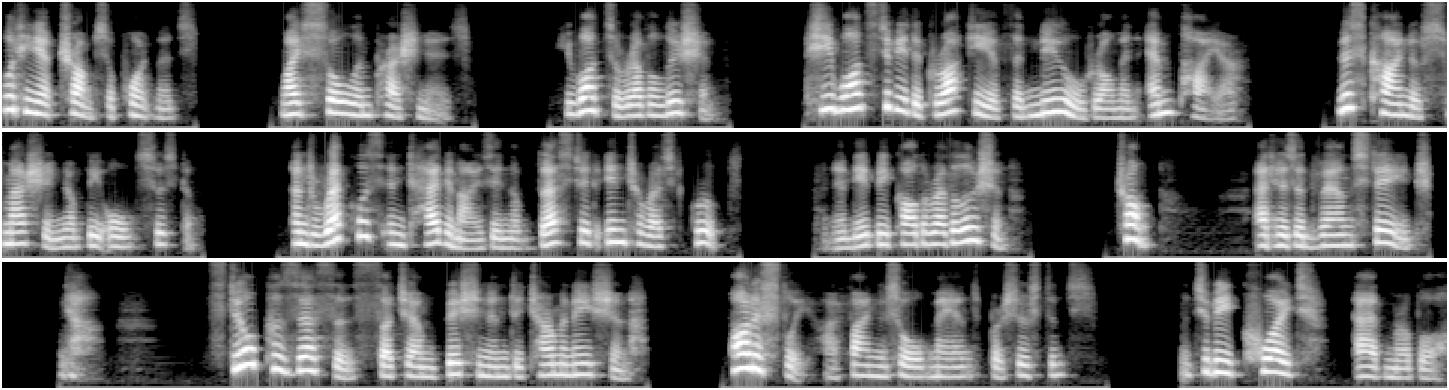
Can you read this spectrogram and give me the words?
Looking at Trump's appointments, my sole impression is he wants a revolution. He wants to be the Gracchi of the new Roman Empire. This kind of smashing of the old system and reckless antagonizing of vested interest groups can indeed be called a revolution. Trump, at his advanced stage, still possesses such ambition and determination. Honestly, I find this old man's persistence to be quite admirable.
